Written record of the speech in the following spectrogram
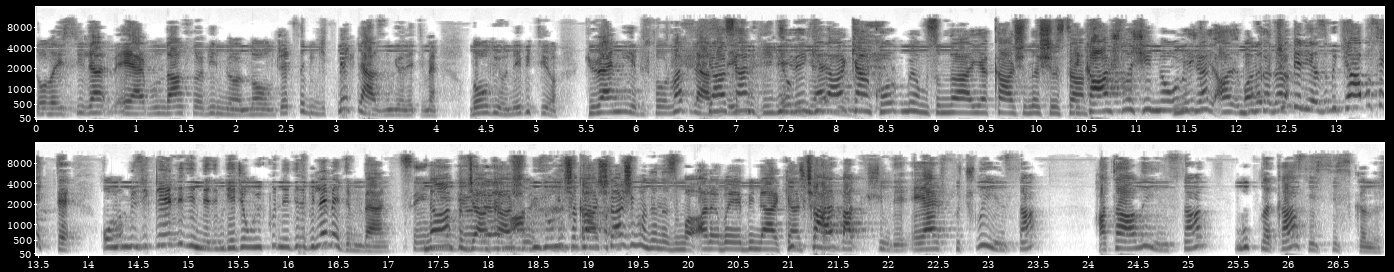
Dolayısıyla eğer bundan sonra bilmiyorum ne olacaksa bir gitmek lazım yönetime. Ne oluyor ne bitiyor? Güvenliğe bir sormak lazım. Ya Ebru sen geliyor mu, eve gelmiyor mu? girerken korkmuyor musun daha ya karşılaşırsan? E karşılaşayım ne olacak? Ne- Ay, bu Bana kadar- bütün bir yazımı kabus etti. Onun müziklerini dinledim. Gece uyku nedir bilemedim ben. ne yapacaksın Aa, karşı? biz onu Hiç karşılaşmadınız mı arabaya binerken? Hiç çıkar- kar- bak şimdi eğer suçlu insan, hatalı insan mutlaka sessiz kalır.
